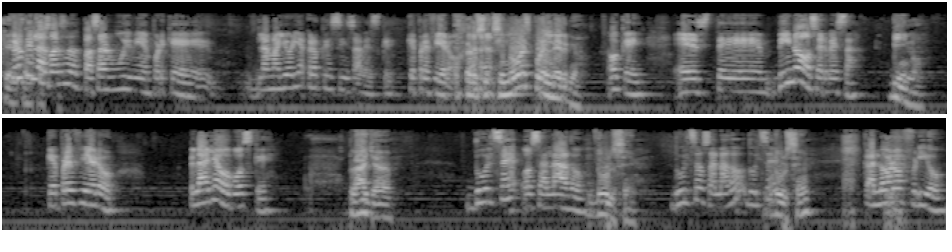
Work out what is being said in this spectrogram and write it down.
Creo que las vas a pasar muy bien porque la mayoría creo que sí sabes que, que prefiero. Pero si, si no es por el nervio, ok, este, ¿vino o cerveza? vino. ¿Qué prefiero? ¿Playa o bosque? Playa, ¿Dulce o salado? dulce, ¿Dulce o salado? ¿Dulce? dulce. ¿Calor o frío?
